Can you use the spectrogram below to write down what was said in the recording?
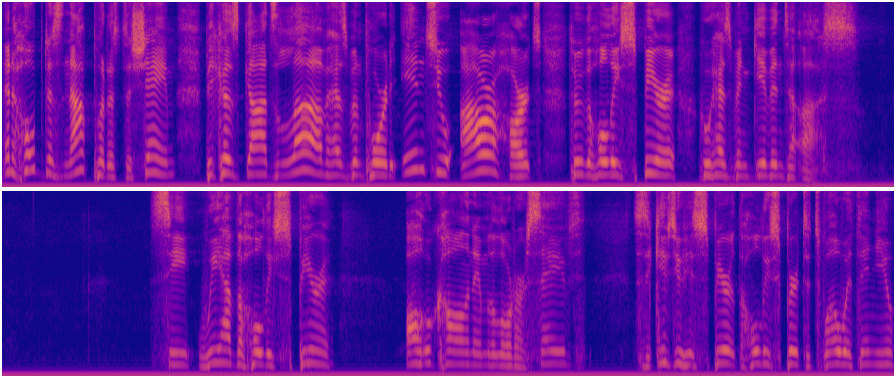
And hope does not put us to shame because God's love has been poured into our hearts through the Holy Spirit who has been given to us. See, we have the Holy Spirit. All who call on the name of the Lord are saved. says he gives you his spirit, the Holy Spirit, to dwell within you.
